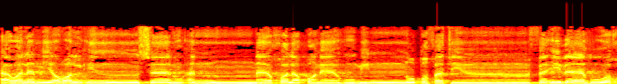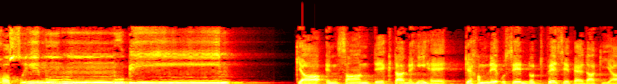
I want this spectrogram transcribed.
اولم ير الانسان انا خلقناه من نطفه فاذا هو خصيم مبين کیا انسان دیکھتا نہیں ہے کہ ہم نے اسے نطفے سے پیدا کیا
